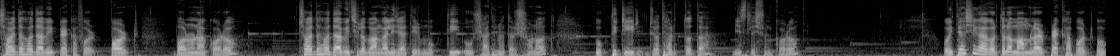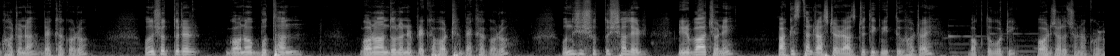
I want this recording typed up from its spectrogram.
ছয় দফা দাবি প্রেক্ষাপট বর্ণনা করো। ছয় দফা দাবি ছিল বাঙালি জাতির মুক্তি ও স্বাধীনতার সনদ। উক্তিটির যথার্থতা বিশ্লেষণ করো। ঐতিহাসিক আগরতলা মামলার প্রেক্ষাপট ও ঘটনা ব্যাখ্যা করো। ঊনসত্তরের গণ অভ্যুত্থান, গণ আন্দোলনের প্রেক্ষাপট ব্যাখ্যা করো। উনিশশো সত্তর সালের নির্বাচনে পাকিস্তান রাষ্ট্রের রাজনৈতিক মৃত্যু ঘটায়। বক্তব্যটি পর্যালোচনা করো।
